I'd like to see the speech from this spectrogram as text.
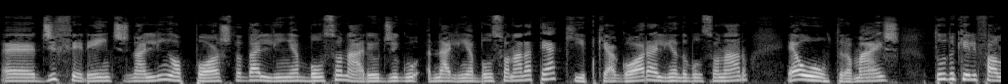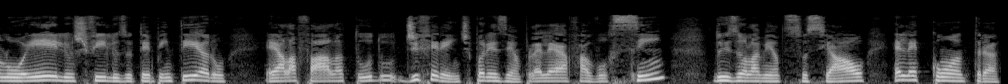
é, diferentes na linha oposta da linha Bolsonaro. Eu digo na linha Bolsonaro até aqui, porque agora a linha do Bolsonaro é outra, mas tudo que ele falou, ele, os filhos, o tempo inteiro, ela fala tudo diferente. Por exemplo, ela é a favor, sim, do isolamento social, ela é contra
